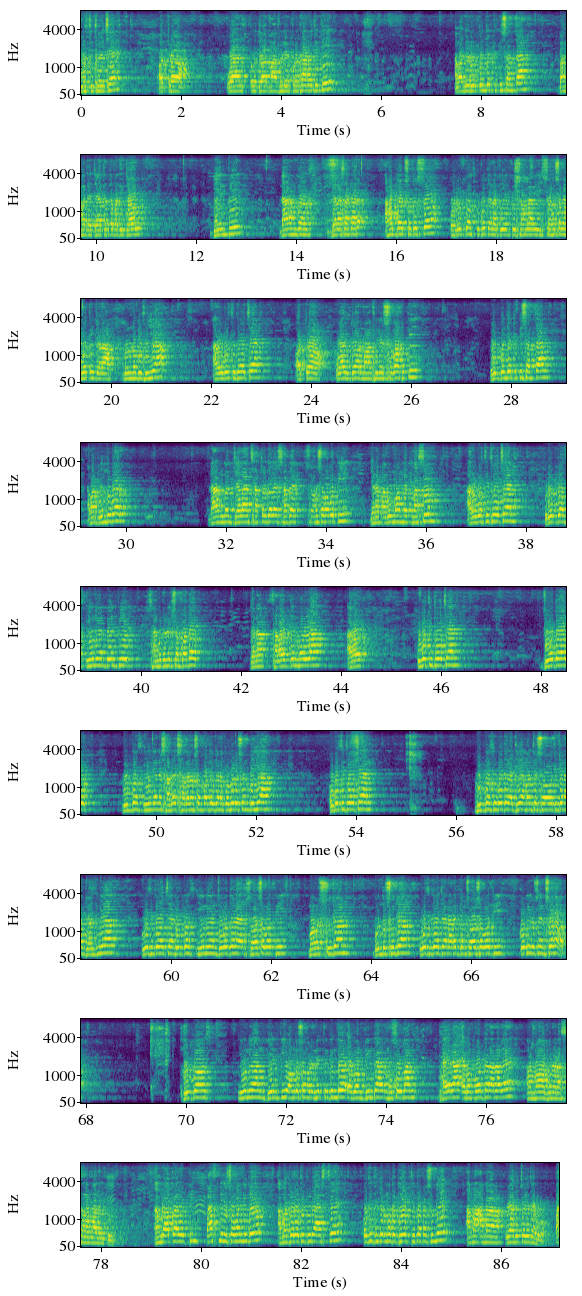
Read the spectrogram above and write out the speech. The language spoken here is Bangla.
উপস্থিত হয়েছেন অত্র ওয়াজ ও দোয়ার মাহফিলের প্রধান অতিথি, আমাদের রূপগঞ্জের কৃতি সন্তান, বাংলাদেশ জাতীয়তাবাদী দল, বিএনপি, নারায়ণগঞ্জ জেলা শাখার আহ্বায়ক সদস্য ও রূপগঞ্জ উপজেলা বিএনপি সংগ্রামী সহসভাপতি জনাব নুরনবী ভুইয়া। আর উপস্থিত হয়েছেন অত্র ওয়াজ দোয়ার মাহফিলের সভাপতি, রূপগঞ্জের কৃতি সন্তান আমার বন্ধুবর, নারায়ণগঞ্জ জেলা ছাত্র দলের সাবেক সহসভাপতি জনাব আবু মোহাম্মদ মাসুম, আর উপস্থিত হয়েছেন রূপগঞ্জ ইউনিয়ন বিএনপির সাংগঠনিক সম্পাদক জনাব সালাউদ্দিন মোল্লা, আরও উপস্থিত হয়েছেন যুবদল রূপগঞ্জ ইউনিয়নের সাবেক সাধারণ সম্পাদক জনাব কবির হোসেন ভুইয়া, উপস্থিত হয়েছেন রূপগঞ্জ উপজেলা জিয়া মঞ্চের সভাপতি জনাব জজমিয়া উপস্থিত হয়েছেন রূপগঞ্জ ইউনিয়ন যুবদলের সহসভাপতি মোহাম্মদ সুজন, বন্ধু সুজন, উপস্থিত হয়েছেন আরেকজন সহসভাপতি কবির হোসেন সহ। রূপগঞ্জ ইউনিয়ন বিএনপি অঙ্গ সংগঠনের নেতৃবৃন্দ এবং দিনদার মুসলমান ভাইয়েরা এবং পর্দার আড়ালে আমার মা বোনের আসসালামু আলাইকুম। আমরা আপনাদের তিন পাঁচ মিনিট সময় নিব। আমাদের অতিথিরা আসছে। অতিথিদের মধ্যে দু একটি কথা শুনে আমা আমা ওয়াজে চলে যাব।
